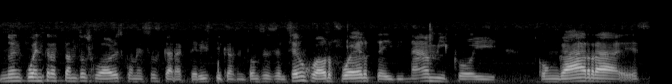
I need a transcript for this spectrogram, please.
no encuentras tantos jugadores con esas características. Entonces, el ser un jugador fuerte y dinámico y con garra es,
